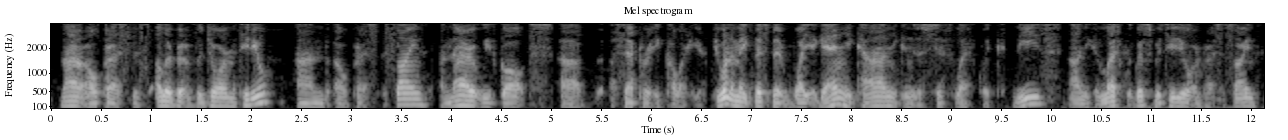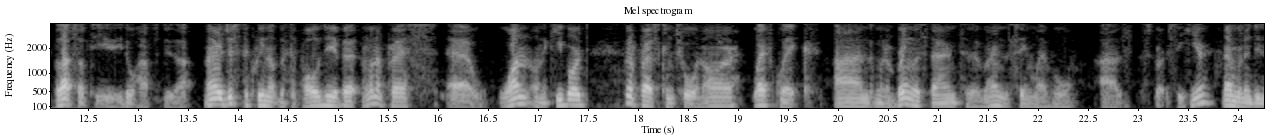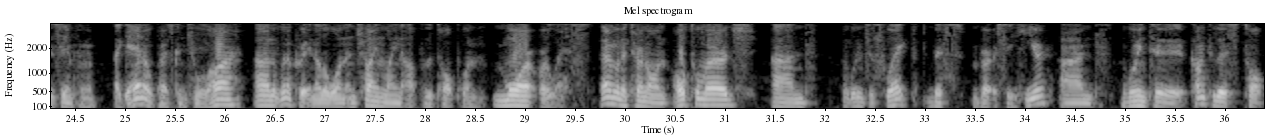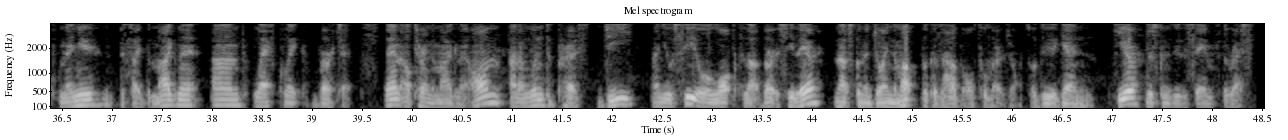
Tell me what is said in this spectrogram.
Now I'll press this other bit of the drawer material and I'll press assign and now we've got uh, a separated color here. If you want to make this bit white again you can, you can just shift left click these and you can left click this material and press assign but that's up to you, you don't have to do that. Now just to clean up the topology a bit I'm going to press uh, 1 on the keyboard, I'm going to press Control and R, left click and I'm going to bring this down to around the same level as this vertex here. Now I'm going to do the same thing again. I'll press Control R and I'm going to create another one and try and line it up with the top one more or less. Now I'm going to turn on Auto Merge and I'm going to select this vertex here and I'm going to come to this top menu beside the magnet and left click vertex. Then I'll turn the magnet on and I'm going to press G and you'll see it'll lock to that vertex there and that's going to join them up because I have auto merge on. So I'll do again here. I'm just going to do the same for the rest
